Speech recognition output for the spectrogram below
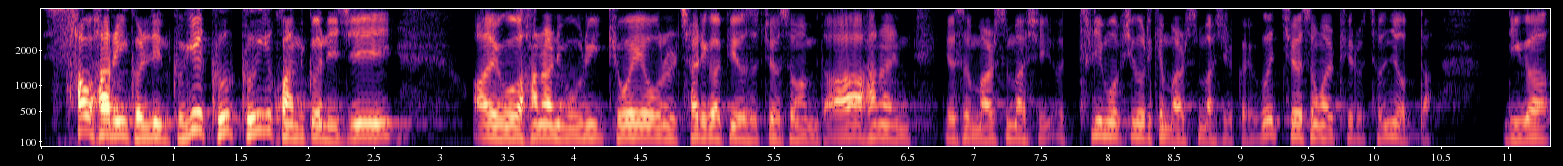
사활이 걸린 그게 그 그게 관건이지. 아이고 하나님 우리 교회에 오늘 자리가 비어서 죄송합니다. 아 하나님께서 말씀하시 틀림없이 그렇게 말씀하실 거예요. 그 죄송할 필요 전혀 없다. 네가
